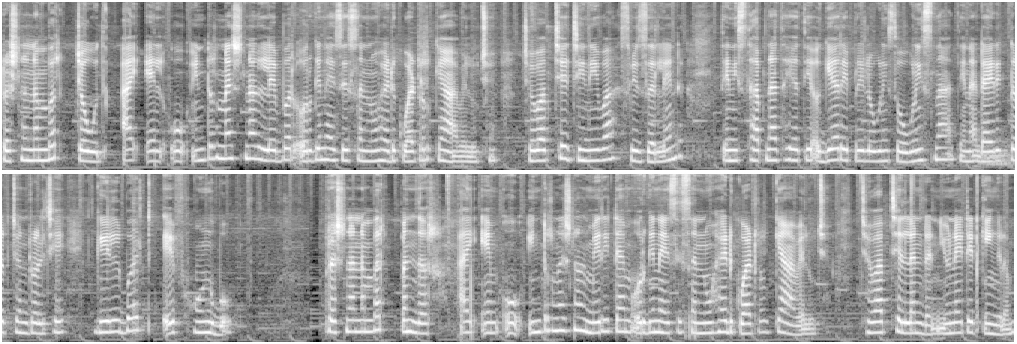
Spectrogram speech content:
પ્રશ્ન નંબર ચૌદ. આઈએલઓ ઇન્ટરનેશનલ લેબર ઓર્ગેનાઇઝેશનનું હેડક્વાર્ટર ક્યાં આવેલું છે? જવાબ છે જીનીવા, સ્વિટ્ઝરલેન્ડ. તેની સ્થાપના થઈ હતી અગિયાર એપ્રિલ ઓગણીસો ઓગણીસના. તેના ડાયરેક્ટર જનરલ છે ગિલબર્ટ એફ હોંગબો. પ્રશ્ન નંબર પંદર. આઈએમઓ ઇન્ટરનેશનલ મેરીટાઈમ ઓર્ગેનાઇઝેશનનું હેડક્વાર્ટર ક્યાં આવેલું છે? જવાબ છે લંડન, યુનાઇટેડ કિંગડમ.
